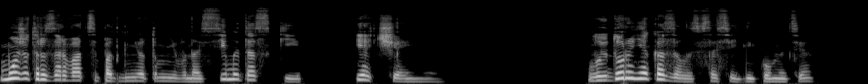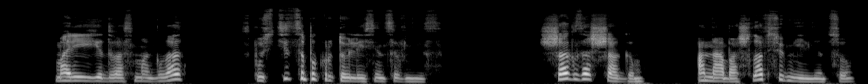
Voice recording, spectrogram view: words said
может разорваться под гнетом невыносимой тоски и отчаяния. Луидора не оказалась в соседней комнате. Мария едва смогла спуститься по крутой лестнице вниз. Шаг за шагом она обошла всю мельницу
